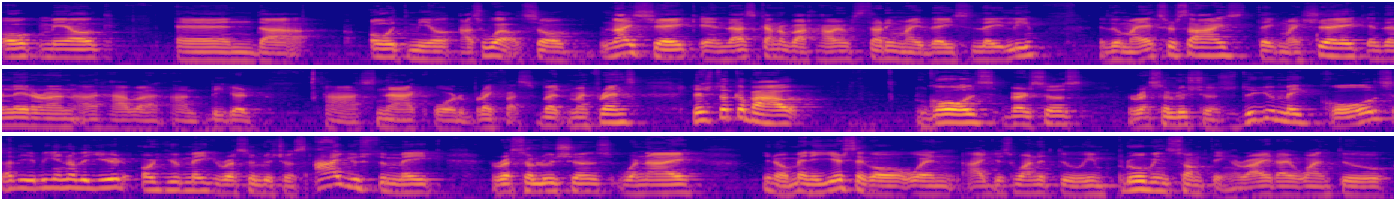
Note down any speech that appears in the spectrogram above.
oat milk, and uh, oatmeal as well. So nice shake, and that's kind of how I'm starting my days lately. I do my exercise, take my shake, and then later on I have a, a bigger uh, snack or breakfast. But my friends, let's talk about goals versus resolutions. Do you make goals at the beginning of the year or you make resolutions? I used to make resolutions when I, you know, many years ago when I just wanted to improve in something, right? I want to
